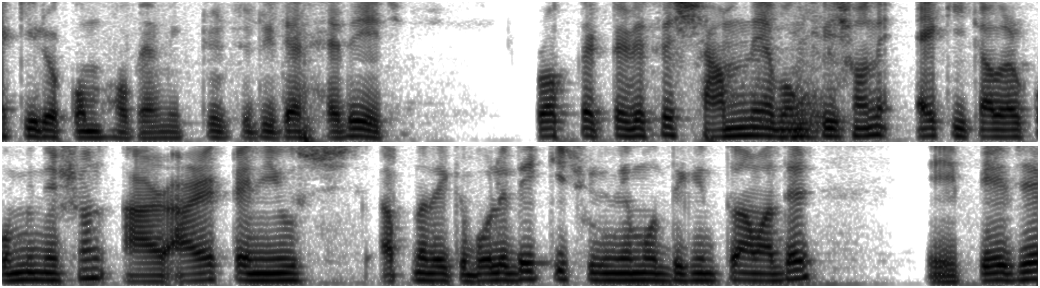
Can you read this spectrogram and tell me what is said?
একই রকম হবে। আমি একটু যদি দেখা দিই প্রত্যেকটা ড্রেসের সামনে এবং পিছনে একই কালার কম্বিনেশন আর আরেকটা নিউজ আপনাদেরকে বলে দিই, কিছুদিনের মধ্যে কিন্তু আমাদের এই পেজে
